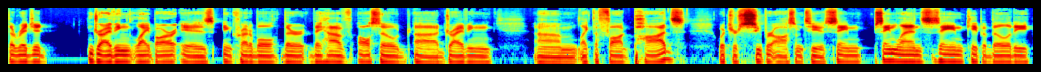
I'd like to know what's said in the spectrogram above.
the rigid driving light bar is incredible. They're they have also uh, driving um, like the fog pods, which are super awesome too. Same same lens, same capability,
